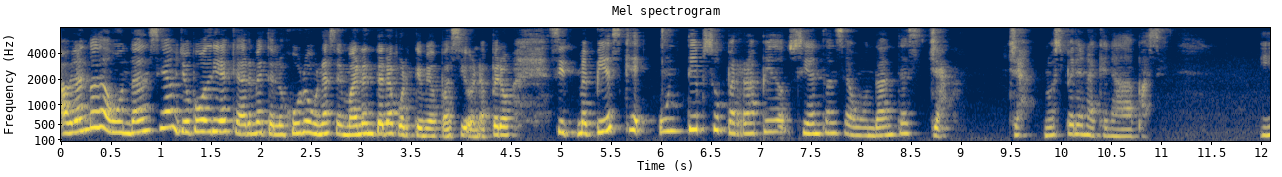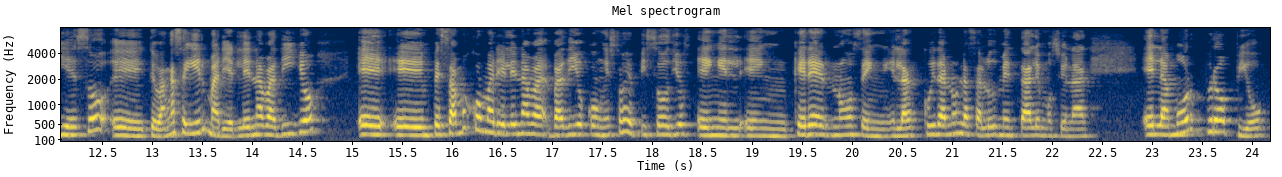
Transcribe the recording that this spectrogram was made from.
hablando de abundancia, yo podría quedarme, te lo juro, una semana entera porque me apasiona, pero si me pides que un tip súper rápido, siéntanse abundantes ya, ya, no esperen a que nada pase. Y eso eh, te van a seguir, María Elena Vadillo. Eh, eh, empezamos con María Elena Vadillo con estos episodios en, el, en querernos, en, cuidarnos la salud mental, emocional. El amor propio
